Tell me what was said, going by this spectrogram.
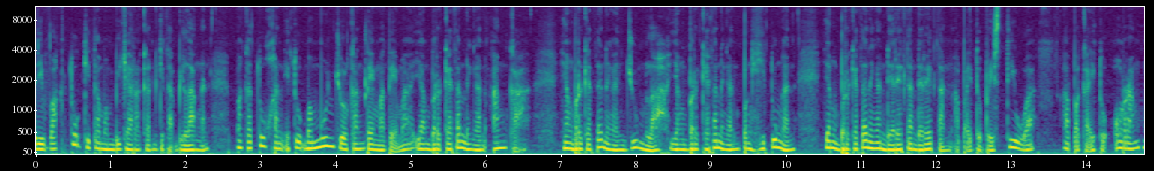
Jadi waktu kita membicarakan kitab bilangan, maka Tuhan itu memunculkan tema-tema yang berkaitan dengan angka, yang berkaitan dengan jumlah, yang berkaitan dengan penghitungan, yang berkaitan dengan deretan-deretan, apa itu peristiwa, apakah itu orang,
